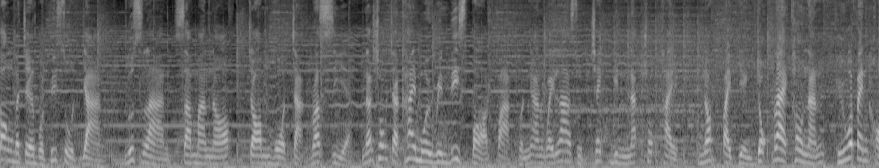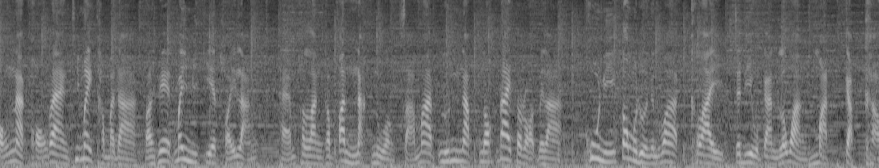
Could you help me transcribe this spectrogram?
ต้องมาเจอบทพิสูจน์อย่างลุสลาน ซามานอฟ จอมโหดจากรัสเซีย นักชกจากค่ายมวยวินดี้สปอร์ต ฝากผลงานไว้ล่าสุดเช็คบินนักชกไทยน็อกไปเพียงยกแรกเท่านั้น ถือว่าเป็นของหนักของแรงที่ไม่ธรรมดา ประเภทไม่มีเกียร์ถอยหลัง แถมพลังกำปั้นหนักหน่วง สามารถลุ้นนับน็อกได้ตลอดเวลา คู่นี้ต้องมาดูกันว่าใครจะดีกว่ากันระหว่างหมัดกับเข่า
